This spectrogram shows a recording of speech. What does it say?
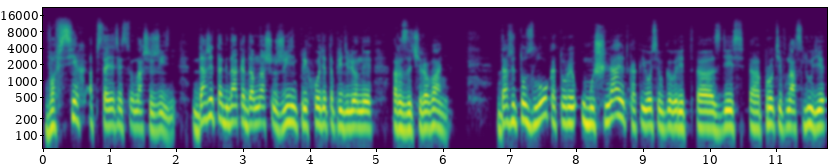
во всех обстоятельствах нашей жизни, даже тогда, когда в нашу жизнь приходят определенные разочарования. Даже то зло, которое умышляют, как Иосиф говорит э, здесь, э, против нас люди,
